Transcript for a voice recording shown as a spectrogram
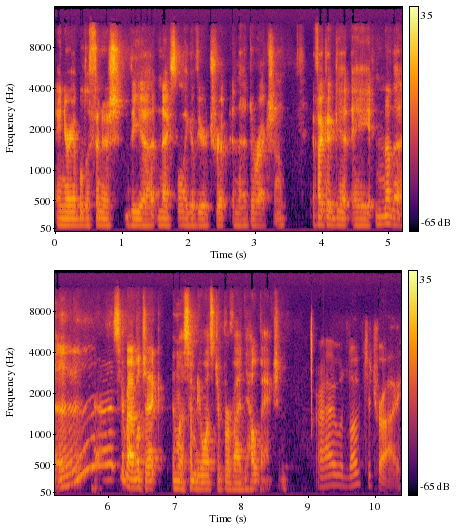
and you're able to finish the uh, next leg of your trip in that direction. If I could get a, another survival check, unless somebody wants to provide the help action. I would love to try.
